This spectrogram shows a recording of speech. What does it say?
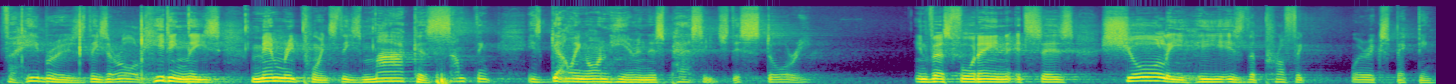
For Hebrews, these are all hitting these memory points, these markers. Something is going on here in this passage, this story. In verse 14, it says, Surely he is the prophet we're expecting.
